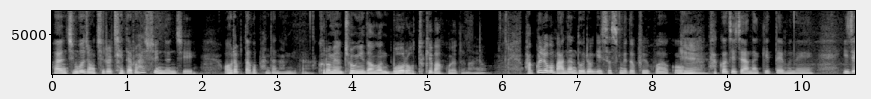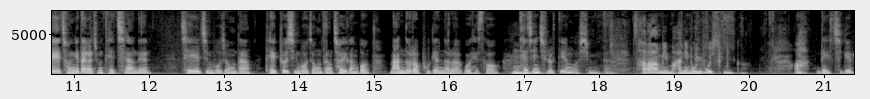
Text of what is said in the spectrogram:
과연 진보 정치를 제대로 할 수 있는지 어렵다고 판단합니다. 그러면 정의당은 뭘 어떻게 바꿔야 되나요? 바꾸려고 많은 노력이 있었음에도 불구하고 예. 바꿔지지 않았기 때문에 이제 정의당을 좀 대체하는 제일진보정당, 대표진보정당 저희가 한번 만들어 보겠나라고 해서 음. 새진치를 띄운 것입니다. 사람이 많이 모이고 있습니까? 아, 네, 지금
